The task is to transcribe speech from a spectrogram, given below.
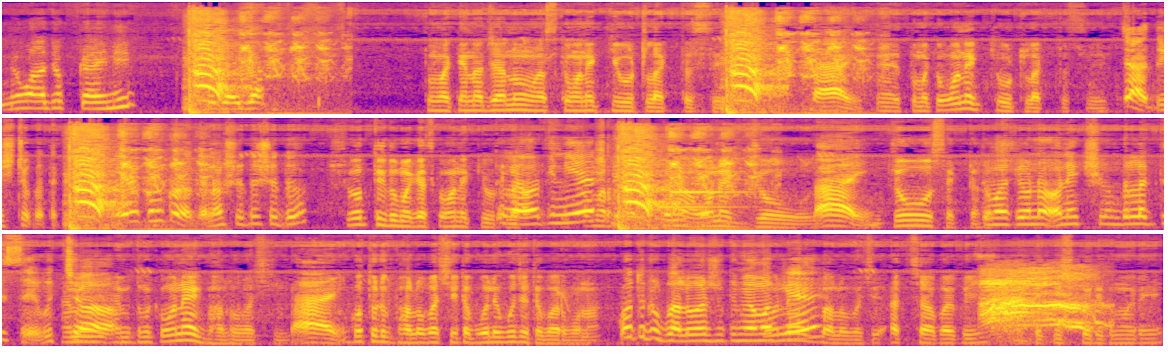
ইনেও আজব কাহিনী। তোমাকে না জানো আজকে অনেক কিউট লাগতেছে। তাই? হ্যাঁ তোমাকে অনেক কিউট লাগতেছে। যা দুষ্ট কথা এরকম করো কেন? শুধু শুধু। সত্যি তোমাকে আজকে অনেক কিউট আমাকে নিয়ে আসলে? না অনেক জোস তাই? জোস একটা তোমাকে অনেক সুন্দর লাগতেছে বুঝছ? আমি- তোমাকে অনেক ভালোবাসি। তাই? কতটুকু ভালোবাসি এটা বলে বোঝাতে পারব না। কতটুকু ভালোবাসো তুমি আমাকে? অনেক ভালোবাসি। আচ্ছা ভাবি একটা কিস করি তোমারে।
